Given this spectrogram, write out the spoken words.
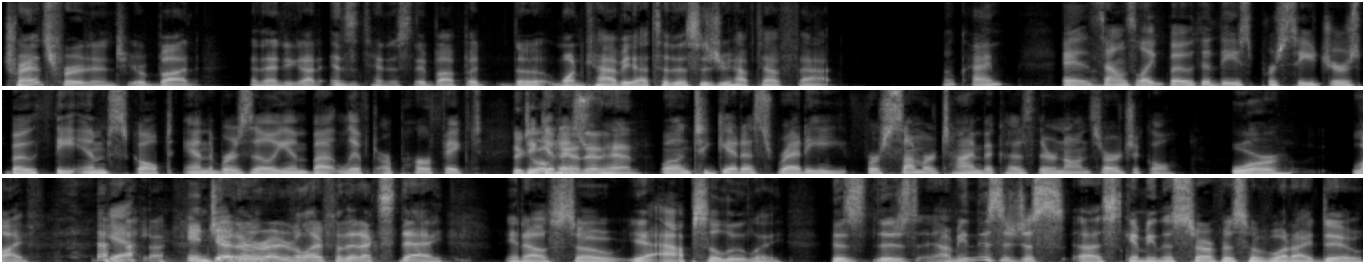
transfer it into your butt, and then you got instantaneously a butt. But the one caveat to this is you have to have fat. Okay. It sounds like both of these procedures, both the Emsculpt and the Brazilian butt lift, are perfect they to get hand us in hand. well and to get us ready for summertime because they're non-surgical or life. Yeah, in general, get ready for life for the next day. You know, so yeah, absolutely. There's, there's, I mean, this is just uh, skimming the surface of what I do.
